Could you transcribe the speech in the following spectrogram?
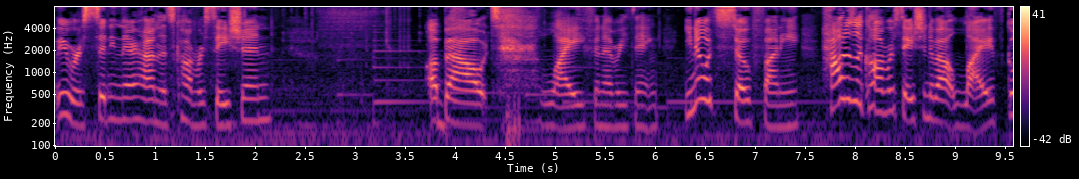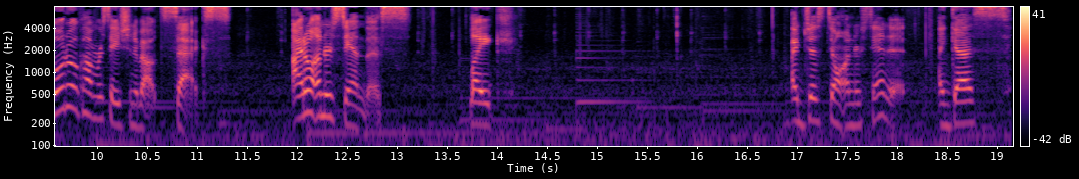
we were sitting there having this conversation about life and everything. You know it's so funny? How does a conversation about life go to a conversation about sex? I don't understand this. Like, I just don't understand it. I guess,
